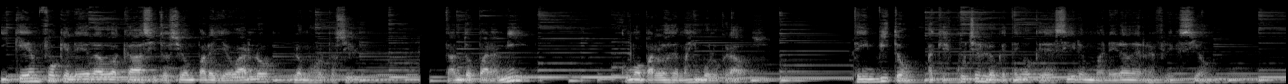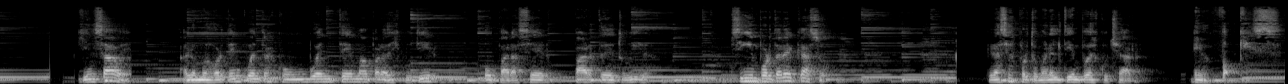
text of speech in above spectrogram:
y qué enfoque le he dado a cada situación para llevarlo lo mejor posible, tanto para mí como para los demás involucrados. Te invito a que escuches lo que tengo que decir en manera de reflexión. ¿Quién sabe? A lo mejor te encuentras con un buen tema para discutir o para ser parte de tu vida. Sin importar el caso. Gracias por tomar el tiempo de escuchar. Enfoques.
